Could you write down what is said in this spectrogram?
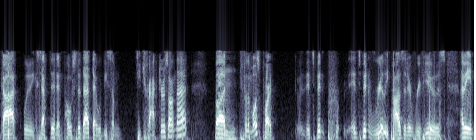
got when we accepted and posted that there would be some detractors on that, but Mm. for the most part, it's been pr- it's been really positive reviews. I mean,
